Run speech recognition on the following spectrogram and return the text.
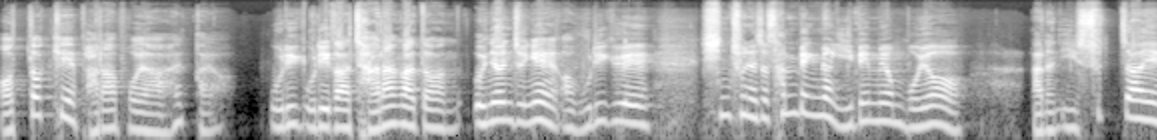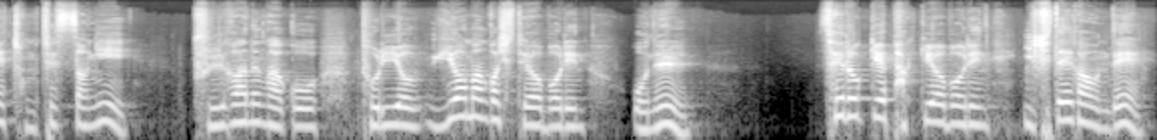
어떻게 바라봐야 할까요? 우리, 우리가 자랑하던 은연 중에 아, 우리 교회 신촌에서 300명, 200명 모여 라는 이 숫자의 정체성이 불가능하고 도리어 위험한 것이 되어버린 오늘 새롭게 바뀌어버린 이 시대 가운데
